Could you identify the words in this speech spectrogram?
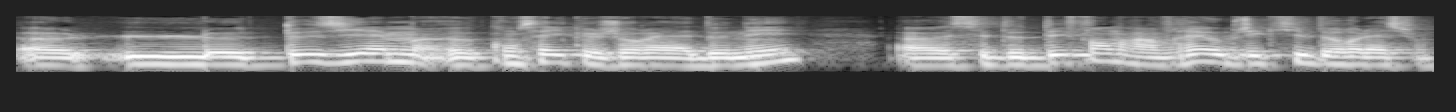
le deuxième conseil que j'aurais à donner, c'est de défendre un vrai objectif de relation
